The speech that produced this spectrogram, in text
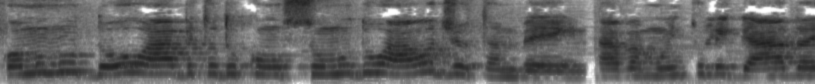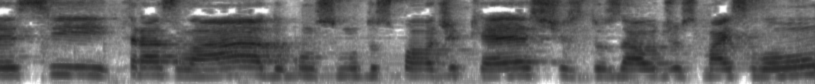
como mudou o hábito do consumo do áudio também. Estava muito ligado a esse traslado, consumo dos podcasts, dos áudios mais longos.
